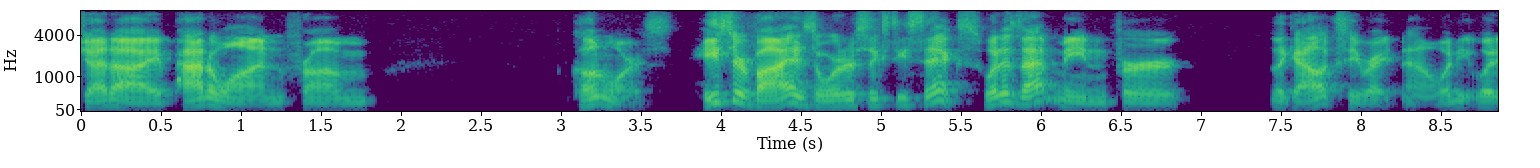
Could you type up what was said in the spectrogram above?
Jedi Padawan from Clone Wars. He survives Order sixty six. What does that mean for the galaxy right now? What do you, what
